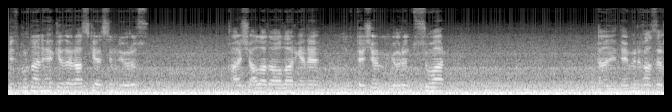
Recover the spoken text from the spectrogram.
Biz buradan herkese rast gelsin diyoruz. Karşı Aladağlar gene muhteşem bir görüntüsü var. Yani Demir Kazık,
